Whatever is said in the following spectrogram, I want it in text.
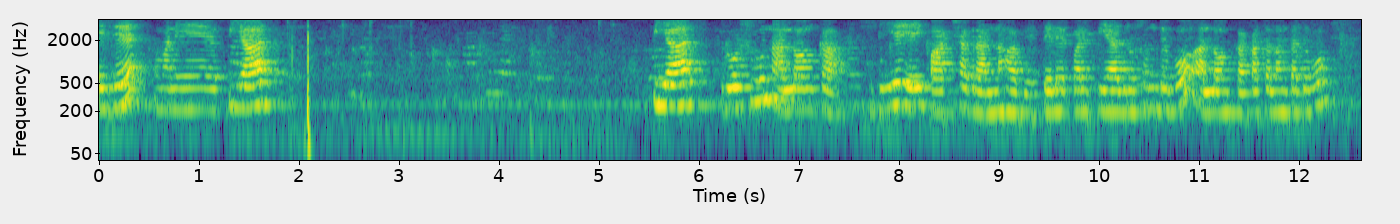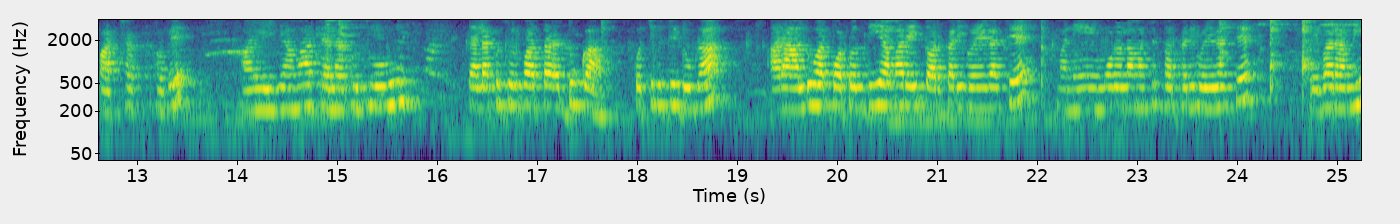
এই যে মানে পেঁয়াজ পেঁয়াজ, রসুন আর লঙ্কা দিয়ে এই পাট শাক রান্না হবে। তেলের পরে পেঁয়াজ, রসুন দেবো আর লঙ্কা, কাঁচা লঙ্কা দেবো। পাট শাক হবে। আর এই যে আমার তেলাকুচু, তেলাকুচুর পাতা, ডুগা কচি কচি ডুগা আর আলু আর পটল দিয়ে আমার এই তরকারি হয়ে গেছে। মানে মোরলা মাছের তরকারি হয়ে গেছে। এবার আমি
